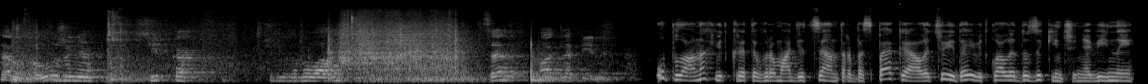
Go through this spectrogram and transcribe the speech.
Це розгалуження, сітка, щоб не забували. Це бак для піни. У планах відкрити в громаді центр безпеки, але цю ідею відклали до закінчення війни.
